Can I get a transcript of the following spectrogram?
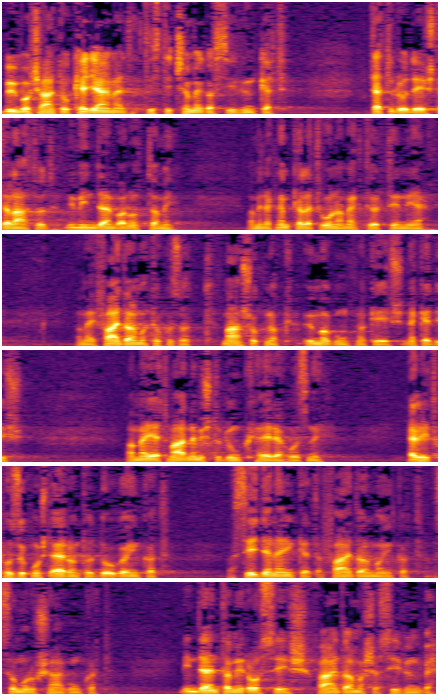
Bűnbocsátó kegyelmed tisztítsa meg a szívünket. Te tudod és te látod, mi minden van ott, ami, aminek nem kellett volna megtörténnie, amely fájdalmat okozott másoknak, önmagunknak és neked is, amelyet már nem is tudunk helyrehozni. Elét hozzuk most elrontott dolgainkat, a szégyeneinket, a fájdalmainkat, a szomorúságunkat, mindent, ami rossz és fájdalmas a szívünkbe.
